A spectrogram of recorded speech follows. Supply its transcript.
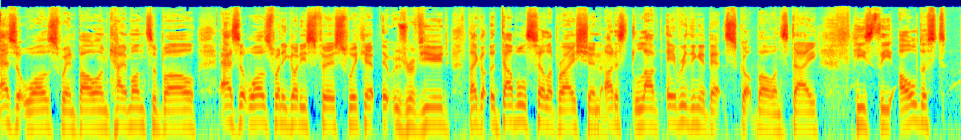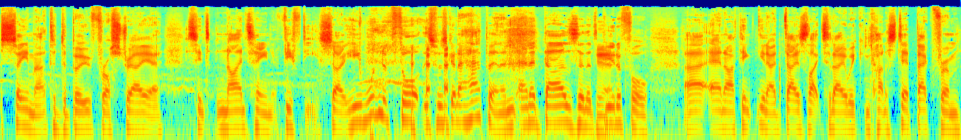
as it was when Boland came on to bowl, as it was when he got his first wicket. It was reviewed. They got the double celebration. I just loved everything about Scott Boland's day. He's the oldest seamer to debut for Australia since 1950. So he wouldn't have thought this was going to happen, and, and it does, and it's Yeah. beautiful. Uh, and I think you know days like today we can kind of step back from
